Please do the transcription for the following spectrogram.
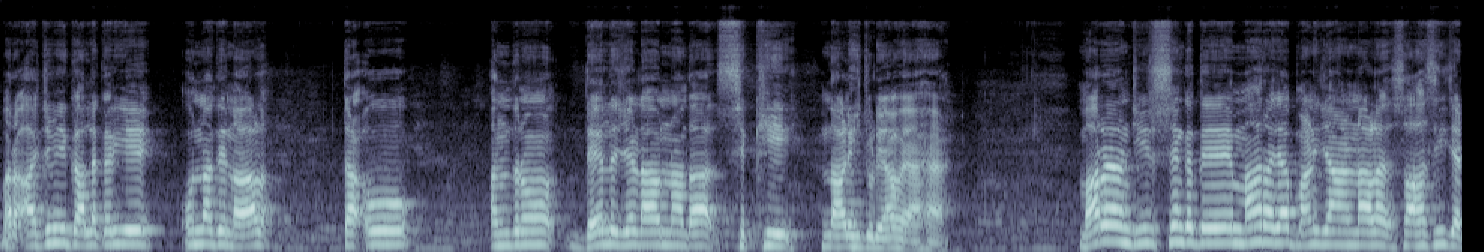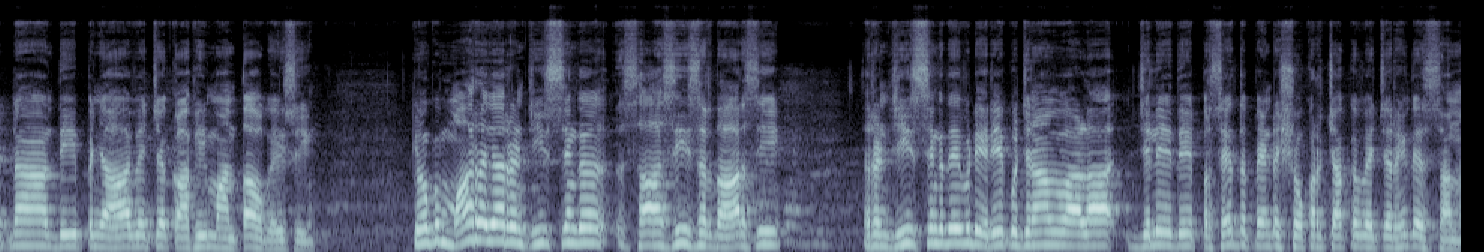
ਪਰ ਅੱਜ ਵੀ ਗੱਲ ਕਰੀਏ ਉਹਨਾਂ ਦੇ ਨਾਲ, ਤਾਂ ਉਹ ਅੰਦਰੋਂ ਦਿਲ ਜਿਹੜਾ ਉਹਨਾਂ ਦਾ ਸਿੱਖੀ ਨਾਲ ਹੀ ਜੁੜਿਆ ਹੋਇਆ ਹੈ। ਮਹਾਰਾਜਾ ਰਣਜੀਤ ਸਿੰਘ ਦੇ ਮਹਾਰਾਜਾ ਬਣ ਜਾਣ ਨਾਲ ਸਾਹਸੀ ਜੱਟਾਂ ਦੀ ਪੰਜਾਬ ਵਿੱਚ ਕਾਫੀ ਮਾਨਤਾ ਹੋ ਗਈ ਸੀ। ਕਿਉਂਕਿ ਮਹਾਰਾਜਾ ਰਣਜੀਤ ਸਿੰਘ ਸਾਹਸੀ ਸਰਦਾਰ ਸੀ ਰਣਜੀਤ ਸਿੰਘ ਦੇ ਵਡੇਰੇ ਗੁਜਰਾਂਵਾਲਾ ਜ਼ਿਲ੍ਹੇ ਦੇ ਪ੍ਰਸਿੱਧ ਪਿੰਡ ਸ਼ੋਕਰਚੱਕ ਵਿੱਚ ਰਹਿੰਦੇ ਸਨ।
